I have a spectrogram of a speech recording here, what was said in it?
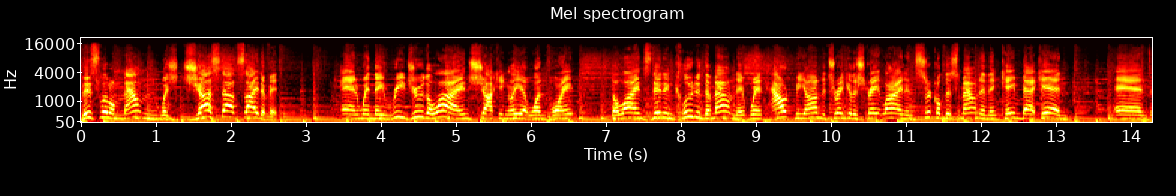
this little mountain was just outside of it. And when they redrew the lines, shockingly at one point, the lines did included the mountain. It went out beyond its regular straight line and circled this mountain and then came back in. And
